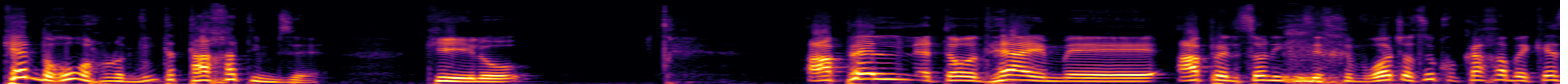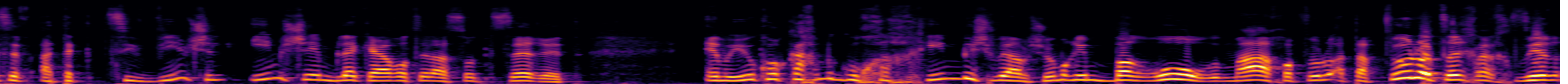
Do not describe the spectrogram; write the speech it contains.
כן, ברור, אנחנו נגבים את התחת עם זה. כאילו, אפל, אתה יודע, עם אה, אפל, סוני, זה חברות שעשו כל כך הרבה כסף, התקציבים של אם שיין בלק היה רוצה לעשות סרט, הם היו כל כך מגוחכים בשבילם, שהיו אומרים, ברור, מה, אנחנו אפילו, אתה אפילו לא צריך להחזיר,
